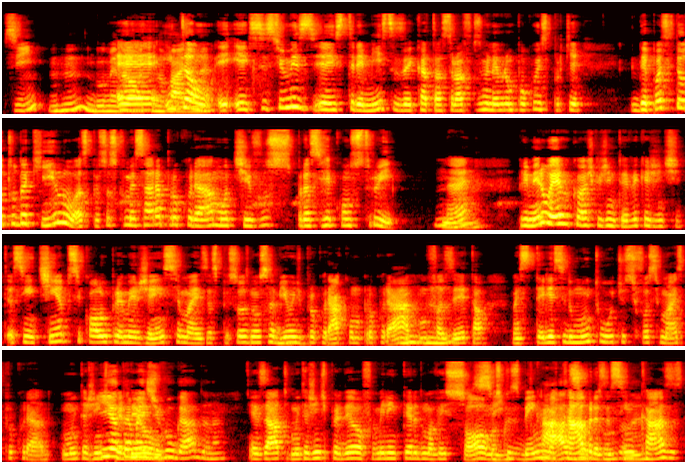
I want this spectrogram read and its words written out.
Sim, uhum, Blumenau É, no Vale, então, né? esses filmes extremistas e catastróficos me lembram um pouco isso, porque depois que deu tudo aquilo, as pessoas começaram a procurar motivos pra se reconstruir, né? Primeiro erro que eu acho que a gente teve é que a gente, assim, tinha psicólogo pra emergência, mas as pessoas não sabiam onde procurar, como procurar, como Uhum. fazer e tal. Mas teria sido muito útil se fosse mais procurado. Muita gente E perdeu... até mais divulgado, né? Exato, muita gente perdeu a família inteira de uma vez só, umas Sim, coisas bem casa, macabras, tudo, assim, né? casas.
